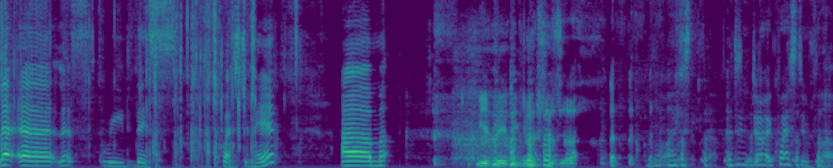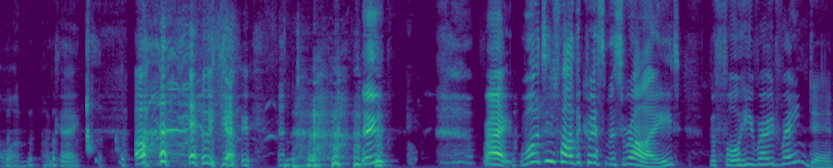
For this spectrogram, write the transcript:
Let uh, let's read this question here. Um, You're reading this as well. I just I didn't do a question for that one. Okay. Oh, here we go. right. What did Father Christmas ride before he rode reindeer?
